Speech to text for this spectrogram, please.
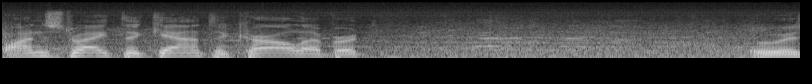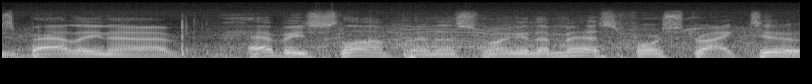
One strike to count to Carl Everett, who is battling a heavy slump and a swing and a miss for strike two.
